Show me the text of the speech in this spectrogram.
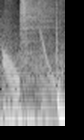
Out.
